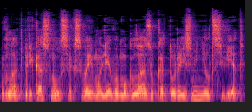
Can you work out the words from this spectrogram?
Влад прикоснулся к своему левому глазу, который изменил цвет.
